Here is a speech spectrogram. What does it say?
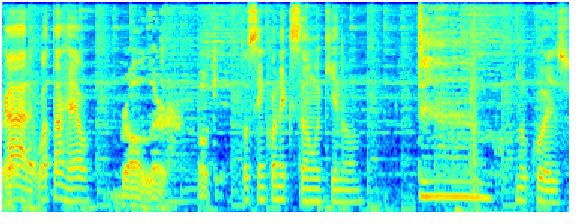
Cara, what the hell? Brawler. Ok. Tô sem conexão aqui no... No coisa.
